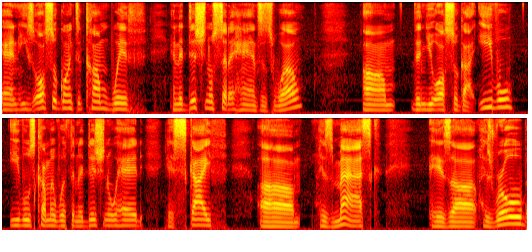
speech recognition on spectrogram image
And he's also going to come with an additional set of hands as well. Um, then you also got Evil. Evil's coming with an additional head, his scythe, um, his mask, his uh, his robe,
